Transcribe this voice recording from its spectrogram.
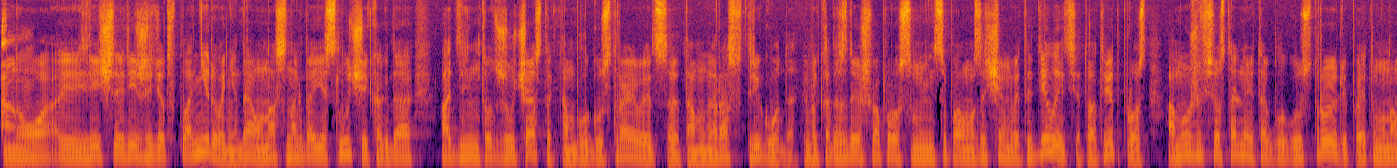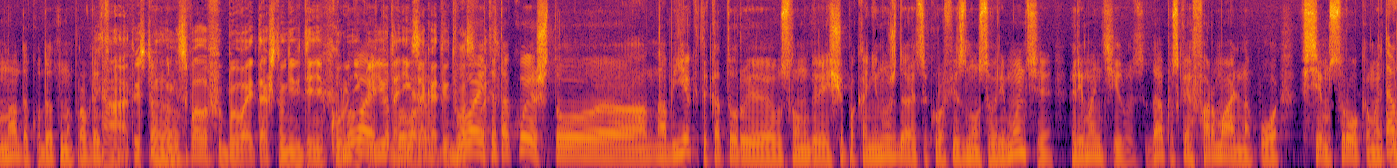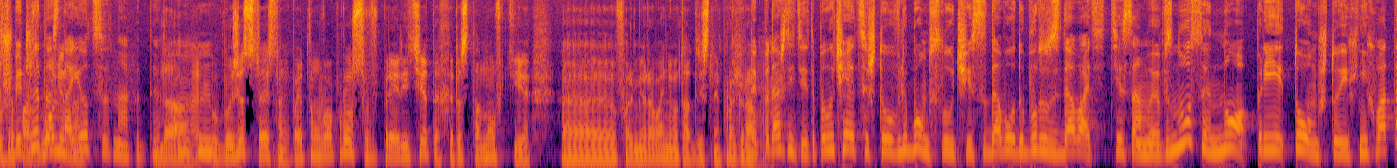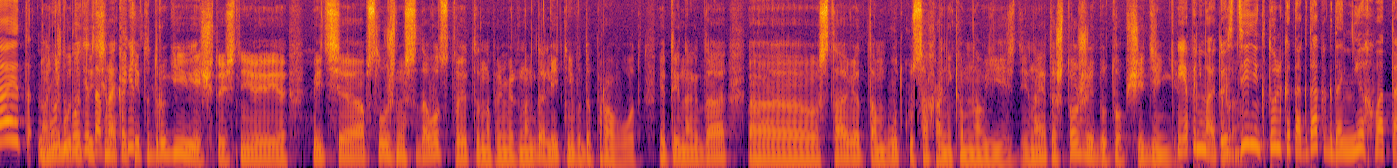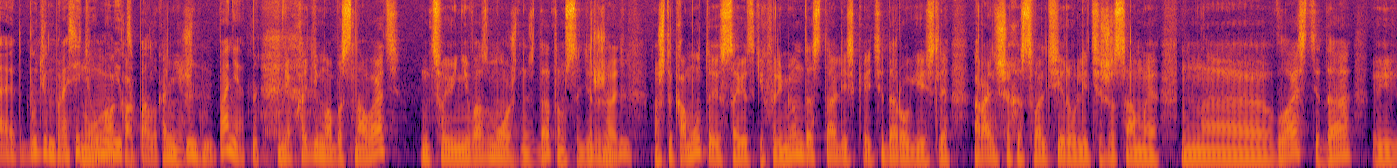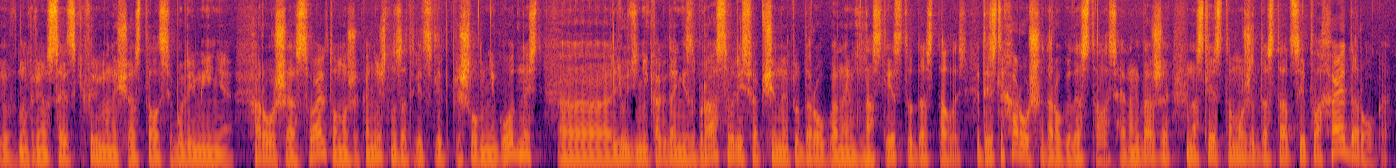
Но э, речь, речь же идет в планировании, да, у нас иногда есть случаи, когда один и тот же участок там благоустраивается там раз в три года. И вот когда задаешь вопрос муниципалам, а зачем вы это делаете, то ответ прост. А мы уже все остальное и так благоустроили, поэтому нам надо куда-то направлять А, то есть у э, муниципалов бывает так, что у них денег кур не клюют, они их закатывают в бывает и такое, что объекты, которые, условно говоря, еще пока не нуждаются кровь из носа в ремонте, ремонтируются, да, пускай формально по всем срокам Потому это что уже бюджет позволено. остается на год, да? Да, Мгм. бюджет остается на год. Поэтому вопрос в приоритетах и расстановке э, формирования вот адресной программы. Так подождите, это получается, что в любом случае садоводы будут сдавать те самые взносы, но при том, что их не хватает, Но они можно будут будет идти на обратиться... какие-то другие вещи. То есть, э, ведь э, обслуживание садоводства это, например, иногда летний водопровод. Это иногда э, ставят там будку с охранником на въезде. И на это же тоже идут общие деньги. Я понимаю, то есть денег только тогда, когда не хватает. Будем просить Ну, у а как? муниципалов. Конечно. Мгм, понятно. Необходимо обосновать свою невозможность да, там содержать. Потому что кому-то из советских времен достались эти дороги. Если раньше их асфальтировали те же самые э, власти, да, и, например, с советских времен еще остался более-менее хороший асфальт, он уже, конечно, за 30 лет пришел в негодность. Э, люди никогда не сбрасывались вообще на эту дорогу, она им в наследство досталась. Это если хорошая дорога досталась. А иногда же в наследство может достаться и плохая дорога.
